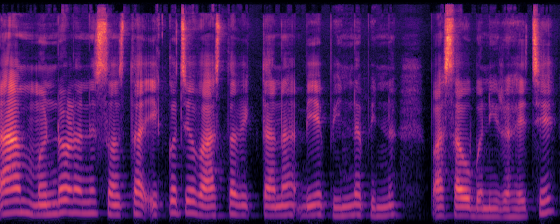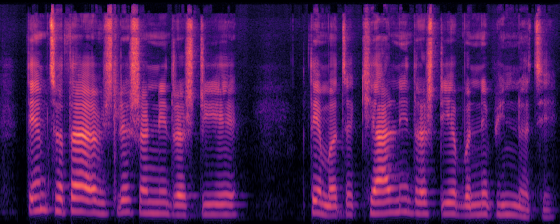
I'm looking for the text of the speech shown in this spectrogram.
આ મંડળ અને સંસ્થા એક જ વાસ્તવિકતાના બે ભિન્ન ભિન્ન પાસાઓ બની રહે છે. તેમ છતાં વિશ્લેષણની દ્રષ્ટિએ તેમજ ખ્યાલની દ્રષ્ટિએ બંને ભિન્ન છે.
